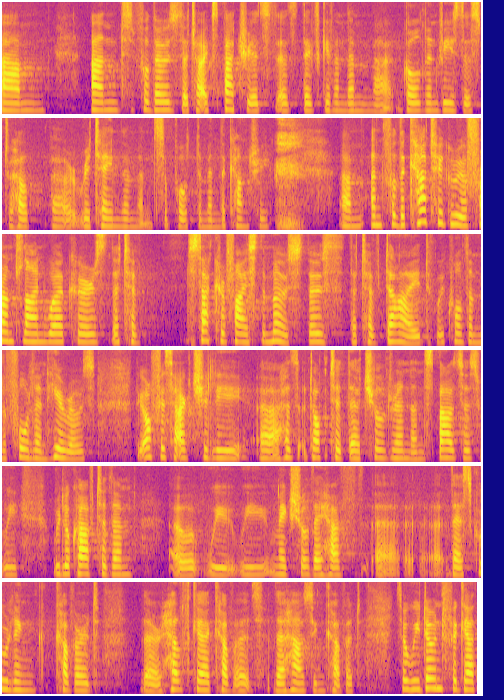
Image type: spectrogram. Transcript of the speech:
Um, And for those that are expatriates, they've given them uh, golden visas to help uh, retain them and support them in the country. um, and for the category of frontline workers that have sacrificed the most, those that have died, we call them the fallen heroes, the office actually uh, has adopted their children and spouses. We, we look after them. Uh, we, we make sure they have uh, uh their schooling covered, their healthcare covered, their housing covered. So we don't forget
